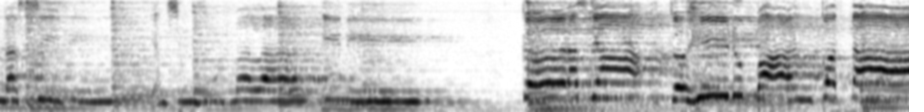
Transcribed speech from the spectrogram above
nasibku yang sungguh malam ini. Kerasnya kehidupan kota.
